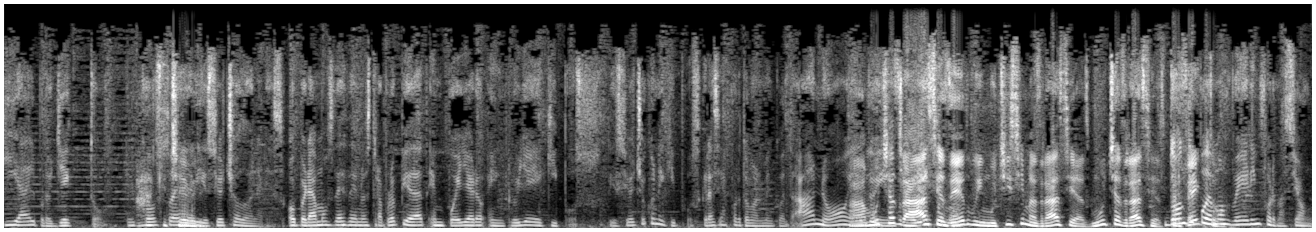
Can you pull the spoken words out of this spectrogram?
guía del proyecto. El Ah, costo es de chévere. 18 dólares. Operamos desde nuestra propiedad en Puellaro e incluye equipos. 18 con equipos. Gracias por tomarme en cuenta. Ah, no, ah, Edwin, muchas gracias. Edwin. Muchísimas gracias. Muchas gracias. ¿Dónde Perfecto. podemos ver información?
